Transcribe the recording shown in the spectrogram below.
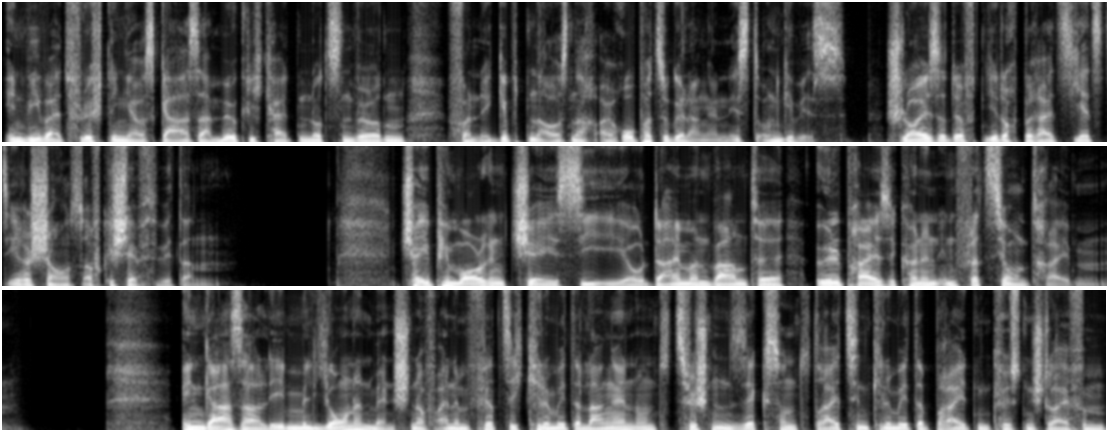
Inwieweit Flüchtlinge aus Gaza Möglichkeiten nutzen würden, von Ägypten aus nach Europa zu gelangen, ist ungewiss. Schleuser dürften jedoch bereits jetzt ihre Chance auf Geschäft wittern. JP Morgan Chase CEO Diamond warnte, Ölpreise können Inflation treiben. In Gaza leben Millionen Menschen auf einem 40 Kilometer langen und zwischen 6 und 13 Kilometer breiten Küstenstreifen.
